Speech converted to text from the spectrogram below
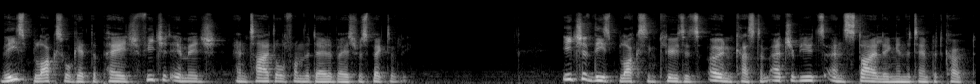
these blocks will get the page featured image and title from the database respectively. Each of these blocks includes its own custom attributes and styling in the template code.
